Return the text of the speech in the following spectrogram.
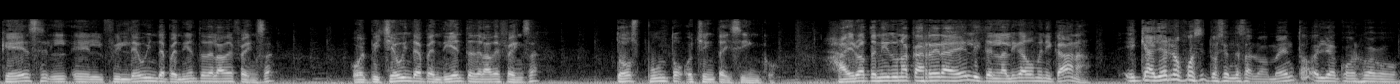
que es el, el fildeo independiente de la defensa, o el picheo independiente de la defensa, 2.85. Jairo ha tenido una carrera élite en la Liga Dominicana. Y que ayer no fue situación de salvamento, él llegó con el juego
